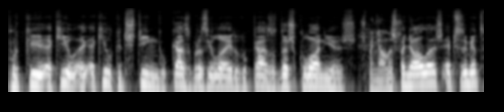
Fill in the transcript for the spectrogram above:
porque aquilo, aquilo que distingue o caso brasileiro do caso das colónias espanholas, espanholas é precisamente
